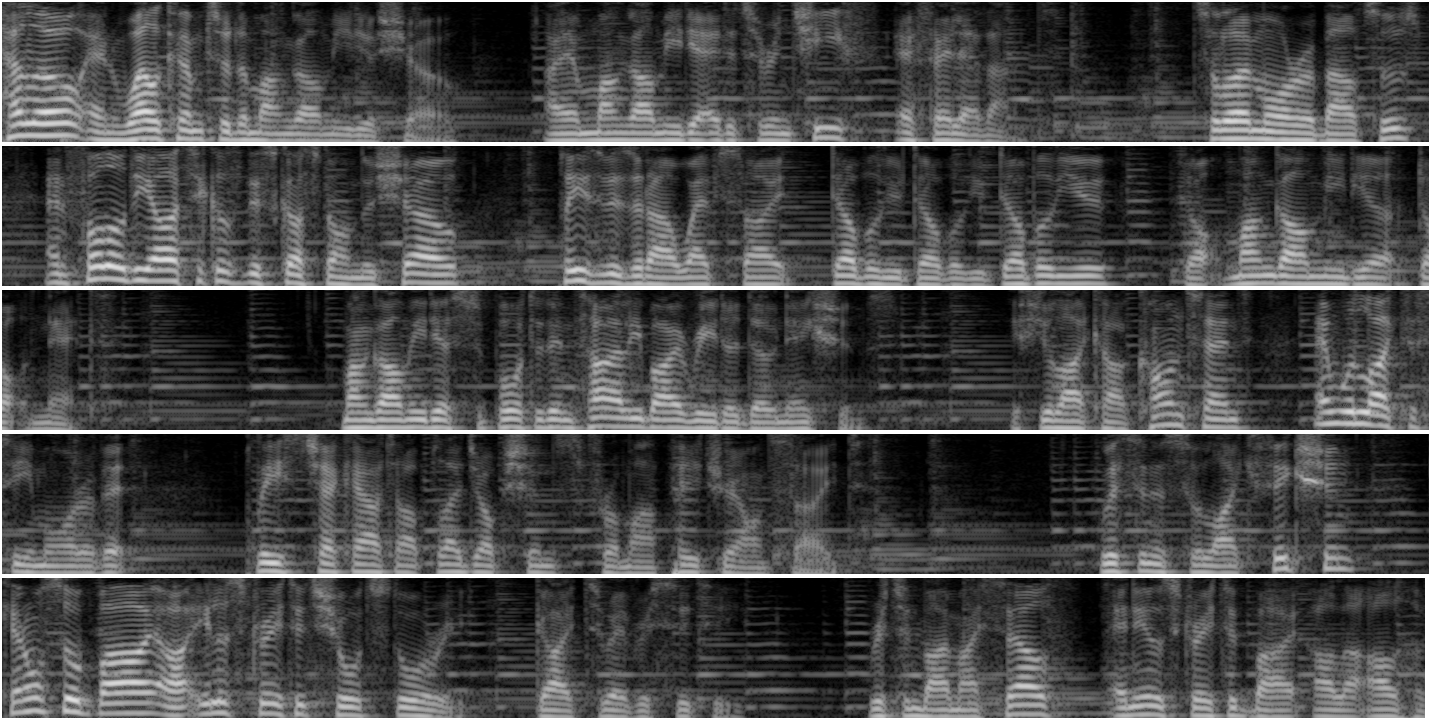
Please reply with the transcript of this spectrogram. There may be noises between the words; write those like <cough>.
Hello and welcome to the Mangal Media Show. I am Mangal Media Editor in Chief, Efe Levent. To learn more about us and follow the articles discussed on the show, please visit our website www.mangalmedia.net. Mangal Media is supported entirely by reader donations. If you like our content and would like to see more of it, please check out our pledge options from our Patreon site. Listeners who like fiction can also buy our illustrated short story, Guide to Every City, written by myself and illustrated by Ala Al.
